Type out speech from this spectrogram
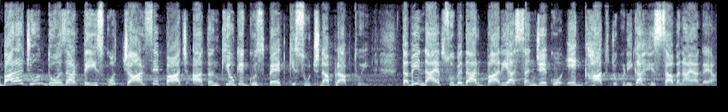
12 जून 2023 को चार से पाँच आतंकियों के घुसपैठ की सूचना प्राप्त हुई। तभी नायब सूबेदार बारिया संजय को एक घात टुकड़ी का हिस्सा बनाया गया।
